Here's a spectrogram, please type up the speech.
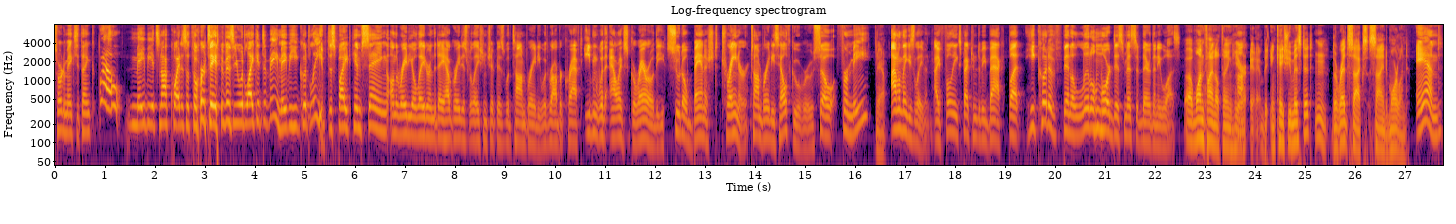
Sort of makes you think, well, maybe it's not quite as authoritative as you would like it to be. Maybe he could leave, despite him saying on the radio later in the day how great his relationship is with Tom Brady, with Robert Kraft, even with Alex Guerrero, the pseudo banished trainer, Tom Brady's health guru. So for me, Yeah. I don't think he's leaving. I fully expect him to be back, but he could have been a little more dismissive there than he was. Uh, one final thing here, uh, in case you missed it, Hmm. the Red Sox signed Moreland. And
